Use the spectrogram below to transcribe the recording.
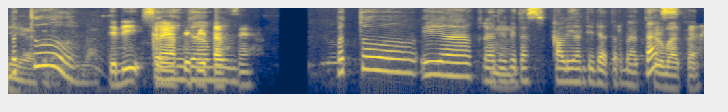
Iya, Betul. Jadi kreativitasnya betul, iya hmm, kreativitas kalian tidak terbatas, terbatas.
